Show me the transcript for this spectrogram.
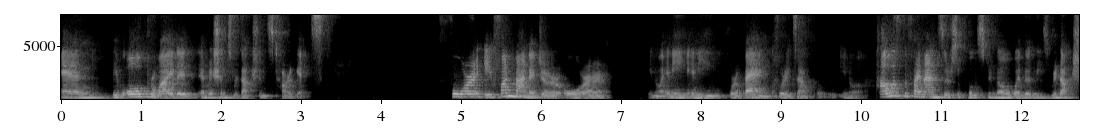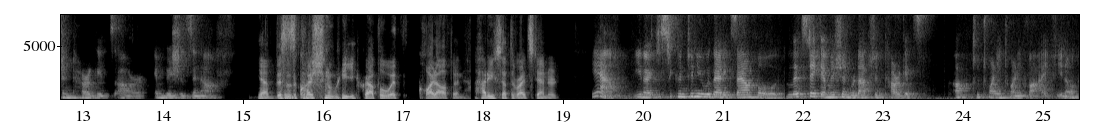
and they've all provided emissions reductions targets. For a fund manager or you know any any for a bank for example you know how is the financer supposed to know whether these reduction targets are ambitious enough? Yeah this is a question we grapple with quite often. How do you set the right standard? Yeah you know just to continue with that example let's take emission reduction targets up to 2025 you know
